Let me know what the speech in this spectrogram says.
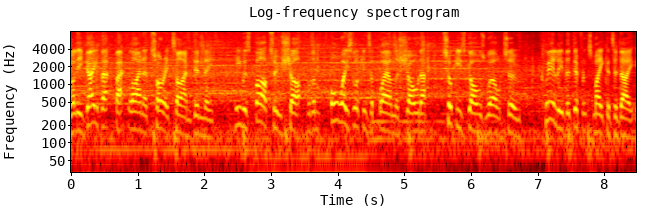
Well, he gave that back line a torrid time, didn't he? He was far too sharp for them, always looking to play on the shoulder, took his goals well too. Clearly the difference maker today.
